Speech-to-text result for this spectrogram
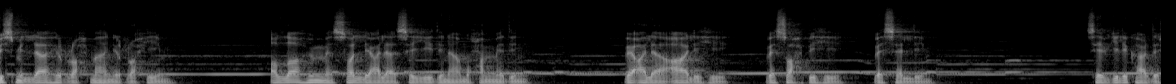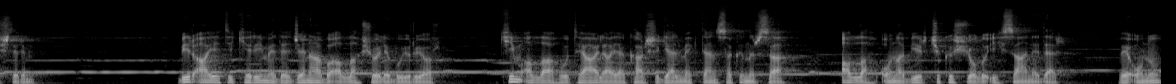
Bismillahirrahmanirrahim. Allahümme salli ala seyyidina Muhammedin ve ala alihi ve sahbihi ve sellim. Sevgili kardeşlerim, bir ayeti kerimede Cenabı Allah şöyle buyuruyor. Kim Allahu Teala'ya karşı gelmekten sakınırsa, Allah ona bir çıkış yolu ihsan eder ve onu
